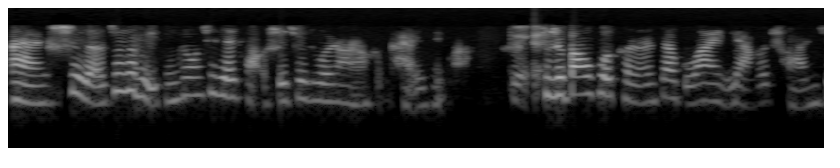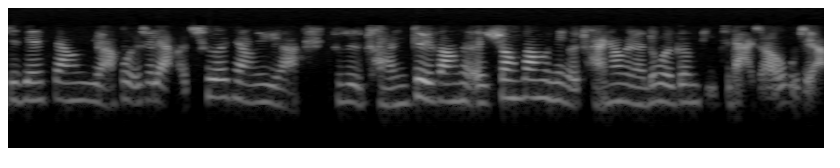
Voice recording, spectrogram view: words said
哎，是的，就是旅行中这些小事确实会让人很开心嘛。对，就是包括可能在国外两个船之间相遇啊，或者是两个车相遇啊，就是船对方的呃双方的那个船上的人都会跟彼此打招呼这样。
